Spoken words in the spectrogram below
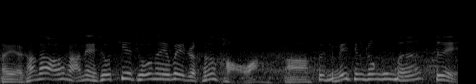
哎呀，刚才奥斯卡那球贴球那位置很好啊，啊，自己没形成攻门。对，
